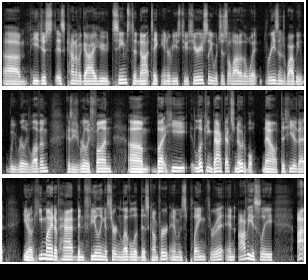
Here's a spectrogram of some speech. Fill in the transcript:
Um, he just is kind of a guy who seems to not take interviews too seriously, which is a lot of the w- reasons why we, we really love him because he's really fun. Um, but he, looking back, that's notable now to hear that you know he might have had been feeling a certain level of discomfort and was playing through it. And obviously, I,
